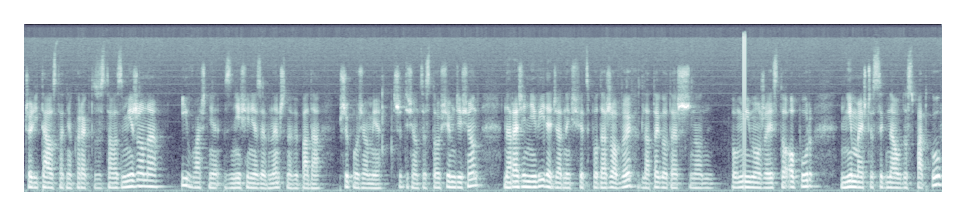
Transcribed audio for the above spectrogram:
Czyli ta ostatnia korekta została zmierzona i właśnie zniesienie zewnętrzne wypada przy poziomie 3180. Na razie nie widać żadnych świec podażowych, dlatego też no, pomimo, że jest to opór, nie ma jeszcze sygnału do spadków.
